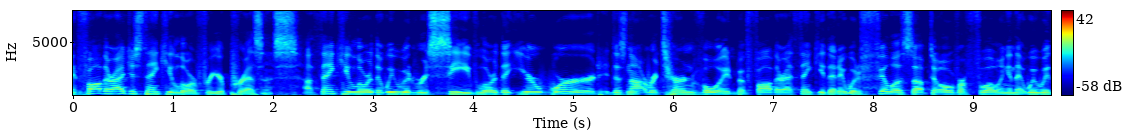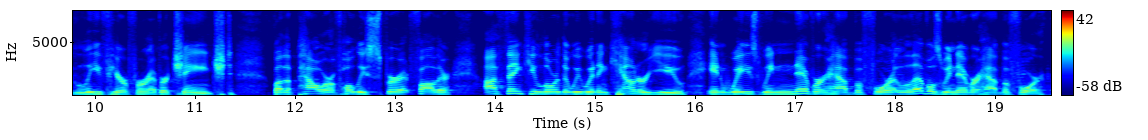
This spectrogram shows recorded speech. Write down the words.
And Father, I just thank you, Lord, for your presence. I thank you, Lord, that we would receive, Lord, that your word does not return void. But Father, I thank you that it would fill us up to overflowing and that we would leave here forever changed by the power of Holy Spirit. Father, I thank you, Lord, that we would encounter you in ways we never have before, at levels we never have before.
